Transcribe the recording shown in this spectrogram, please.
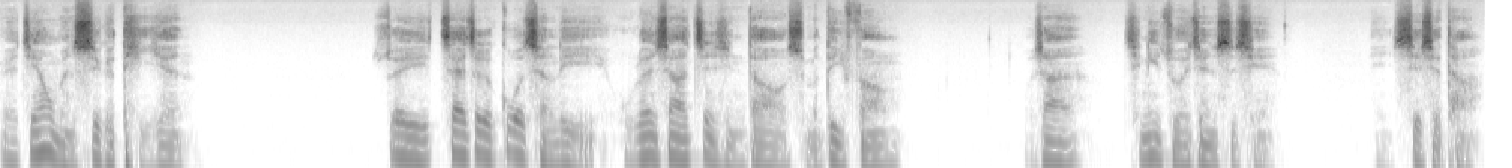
因为今天我们是一个体验。所以，在这个过程里，无论现在进行到什么地方，我想请你做一件事情，你谢谢他，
